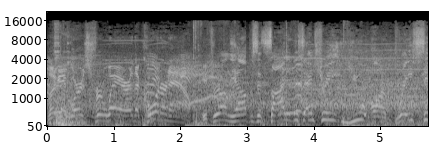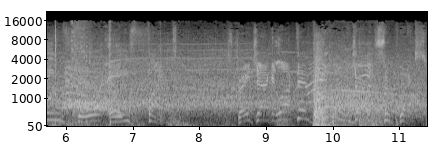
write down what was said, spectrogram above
Looking worse for wear in the corner now. If you're on the opposite side of this entry, you are bracing for a fight. Straight jacket locked in. Boom, German suplex.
